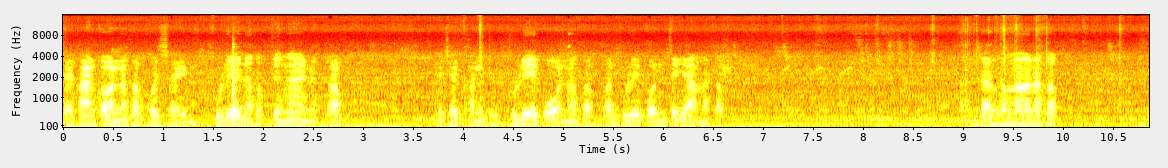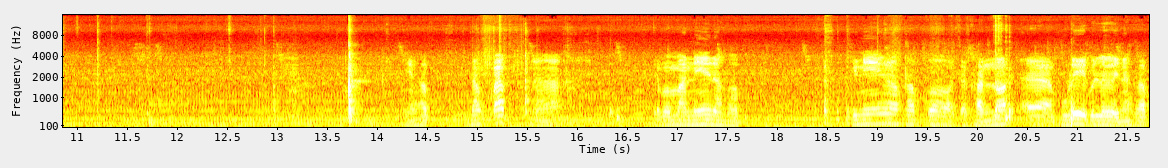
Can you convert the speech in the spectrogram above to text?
ใส่พานก่อนนะครับค่อยใส่พูเล่นะครับ จะง่ายนะครับ ไม่ใช่ขันพูเล่ก่อนนะครับขันพูเล่ก่อนจะยากนะครับดันเข้ามานะครับเนี่ยครับดังปั๊บนะฮะจะประมาณนี้นะครับ ทีนี้นะครับก็จะขันน็อตเอ่อพูเล่ไปเลยนะครับ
